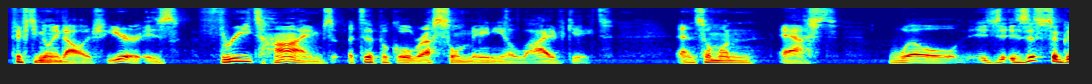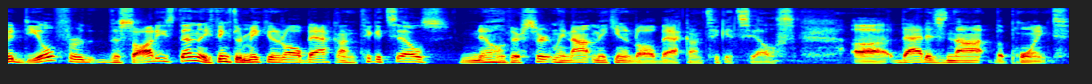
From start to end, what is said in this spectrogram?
fifty million dollars a year is three times a typical WrestleMania live gate. And someone asked, "Well, is is this a good deal for the Saudis? Then they think they're making it all back on ticket sales? No, they're certainly not making it all back on ticket sales. Uh, that is not the point."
